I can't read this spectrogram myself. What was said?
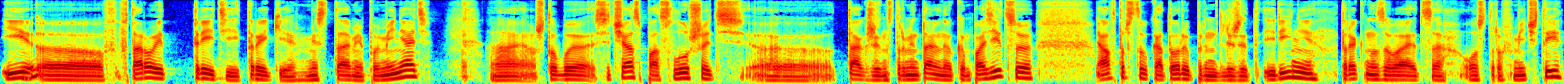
и mm-hmm. э, второй, третий треки местами поменять чтобы сейчас послушать э, также инструментальную композицию, авторство которой принадлежит Ирине. Трек называется «Остров мечты».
